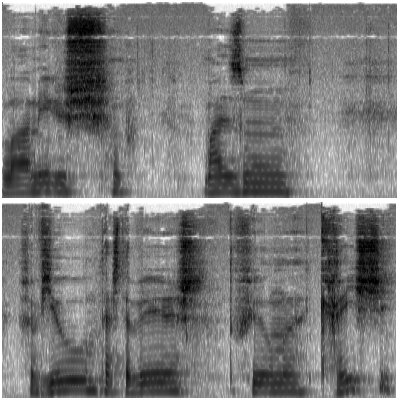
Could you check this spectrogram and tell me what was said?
Olá amigos, mais um review, desta vez do filme Krishi.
